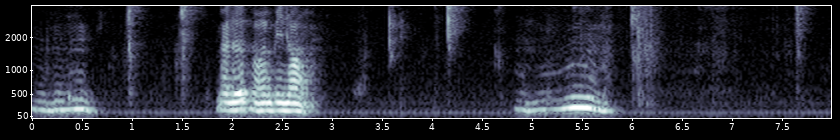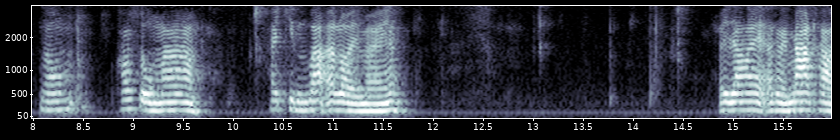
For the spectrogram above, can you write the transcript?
อืมมาเด้อพ่อแม่พี่น้องอืมน้องเขาส่งมา ให้ชิมว่าอร่อยไหม ให้ได้ อร่อยมากค่ะ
